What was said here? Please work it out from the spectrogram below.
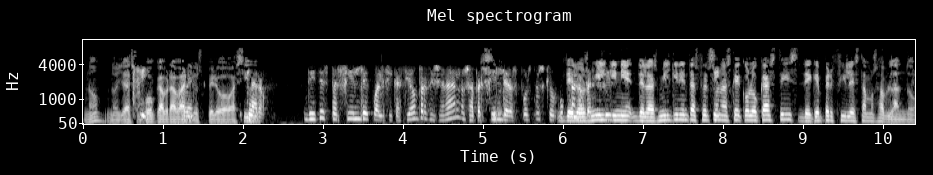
no? No, ya supongo que habrá varios, pero así. Claro. ¿Dices perfil de cualificación profesional? O sea, perfil de los puestos que ocupan. De, los de las 1.500 personas que colocasteis, ¿de qué perfil estamos hablando?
